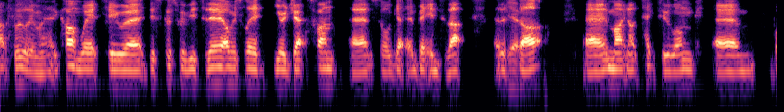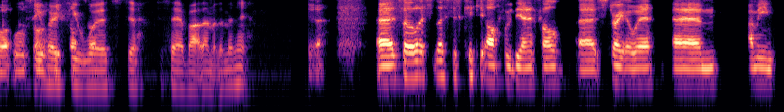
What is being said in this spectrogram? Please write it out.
Absolutely, mate. I can't wait to uh, discuss with you today. Obviously, you're a Jets fan, um, so we'll get a bit into that at the start. Uh, it might not take too long, um, but we'll I've see. very few words to, to say about them at the minute. Yeah. Uh, so let's let's just kick it off with the NFL uh, straight away. Um, I mean,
